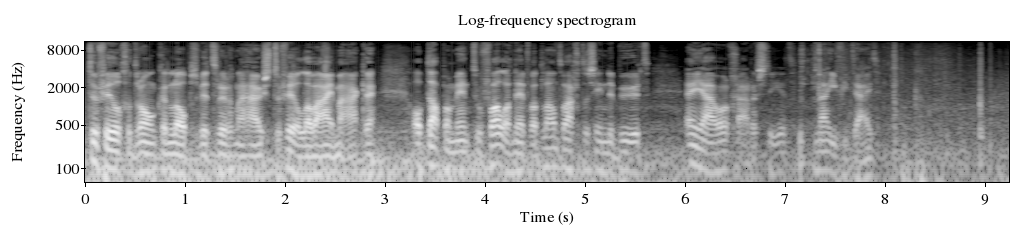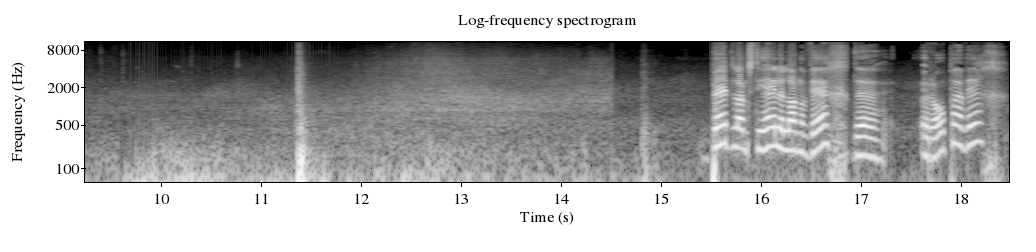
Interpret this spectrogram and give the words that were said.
te veel gedronken, lopen ze weer terug naar huis, te veel lawaai maken. Op dat moment toevallig net wat landwachters in de buurt. En ja hoor, gearresteerd. Naïviteit. Bert, langs die hele lange weg, de Europaweg,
